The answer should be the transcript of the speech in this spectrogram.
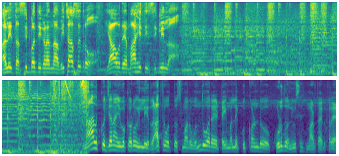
ಅಲ್ಲಿದ್ದ ಸಿಬ್ಬಂದಿಗಳನ್ನ ವಿಚಾರಿಸಿದ್ರು ಯಾವುದೇ ಮಾಹಿತಿ ಸಿಗ್ಲಿಲ್ಲ. ನಾಲ್ಕು ಜನ ಯುವಕರು ಇಲ್ಲಿ ರಾತ್ರಿ ಹೊತ್ತು ಸುಮಾರು ಒಂದೂವರೆ ಟೈಮಲ್ಲಿ ಕುತ್ಕೊಂಡು ಕುಡಿದು ನ್ಯೂಸೆನ್ಸ್ ಮಾಡ್ತಾ ಇರ್ತಾರೆ.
